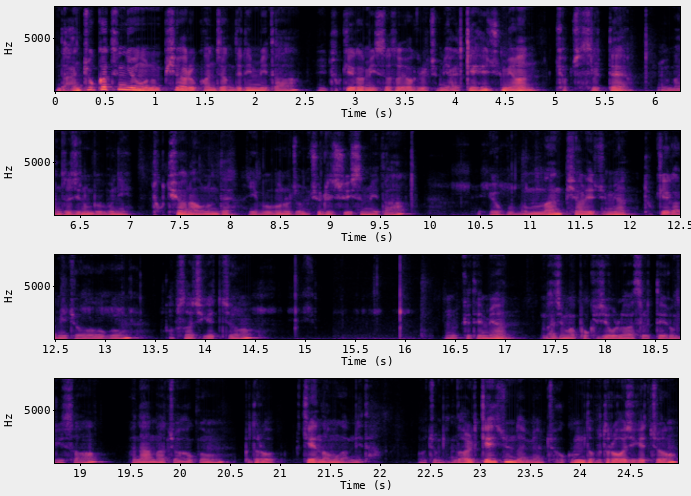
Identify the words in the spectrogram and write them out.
근데 안쪽 같은 경우는 PR을 권장 드립니다. 이 두께감이 있어서 여기를 좀 얇게 해주면 겹쳤을 때 만져지는 부분이 툭 튀어나오는데 이 부분을 좀 줄일 수 있습니다. 이 부분만 PR 해주면 두께감이 조금 없어지겠죠. 이렇게 되면 마지막 포켓이 올라왔을 때 여기서 그나마 조금 부드럽게 넘어갑니다. 뭐좀 넓게 해준다면 조금 더 부드러워지겠죠.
